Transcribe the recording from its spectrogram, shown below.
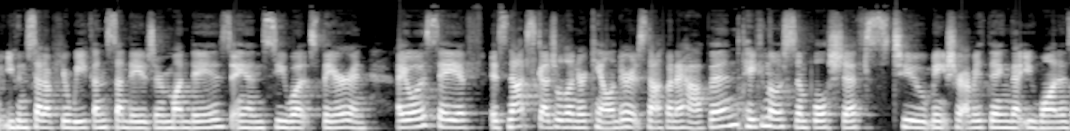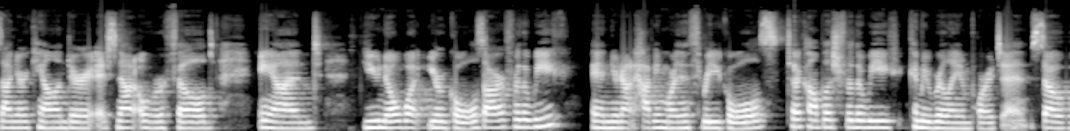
you can set up your week on Sundays or Mondays and see what's there. And I always say if it's not scheduled on your calendar, it's not going to happen. Taking those simple shifts to make sure everything that you want is on your calendar, it's not overfilled and you know what your goals are for the week and you're not having more than three goals to accomplish for the week can be really important. So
